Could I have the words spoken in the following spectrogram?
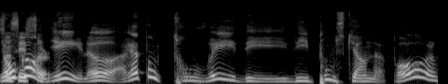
Ils ont gagné, là. Arrêtons de trouver des, des pouces qu'il n'y en a pas.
